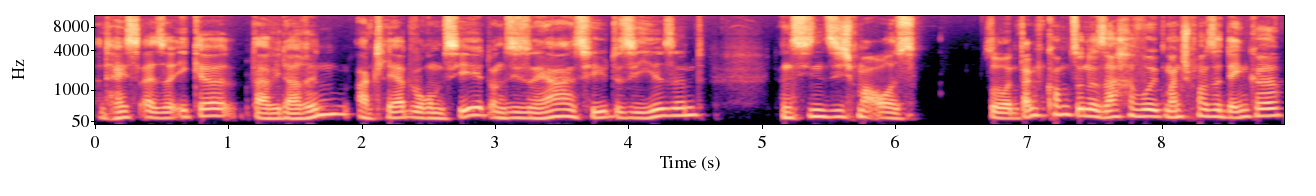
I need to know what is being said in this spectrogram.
Das heißt also, Icke da wieder rein, erklärt, worum es geht. Und sie so, ja, es ist gut, dass Sie hier sind. Dann ziehen Sie sich mal aus. So, und dann kommt so eine Sache, wo ich manchmal so denke,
